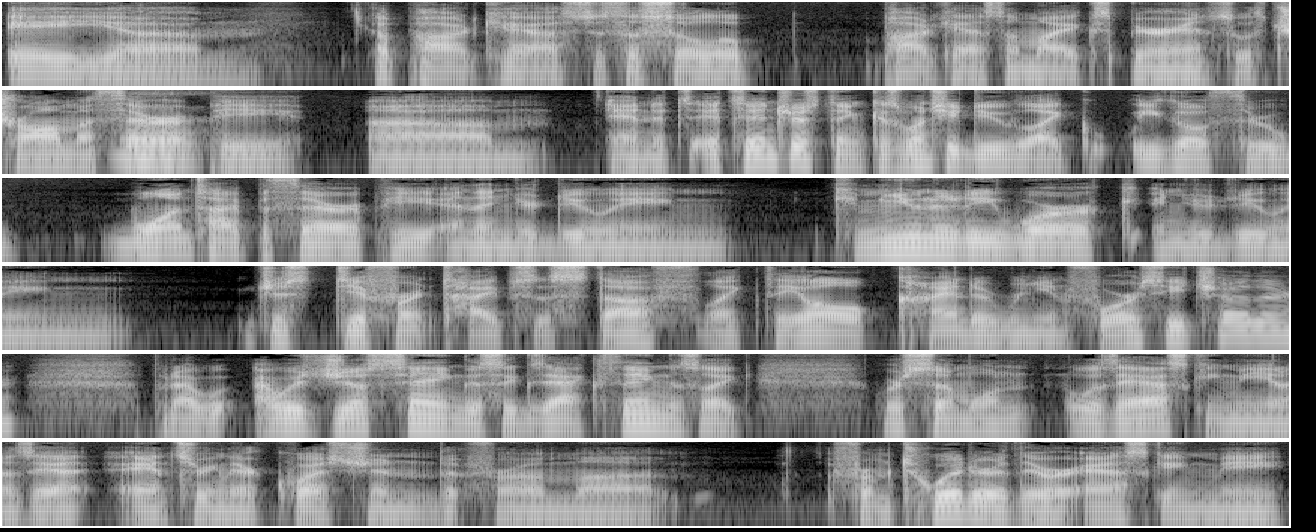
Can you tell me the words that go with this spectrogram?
a um, a podcast, just a solo podcast on my experience with trauma therapy. Um, and it's it's interesting because once you do like you go through one type of therapy and then you're doing community work and you're doing just different types of stuff. Like they all kind of reinforce each other. But I, w- I was just saying this exact thing is like where someone was asking me and I was a- answering their question that from uh, from Twitter. They were asking me,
